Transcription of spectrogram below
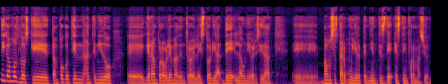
digamos los que tampoco tienen, han tenido eh, gran problema dentro de la historia de la universidad. Eh, vamos a estar muy al pendientes de esta información.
